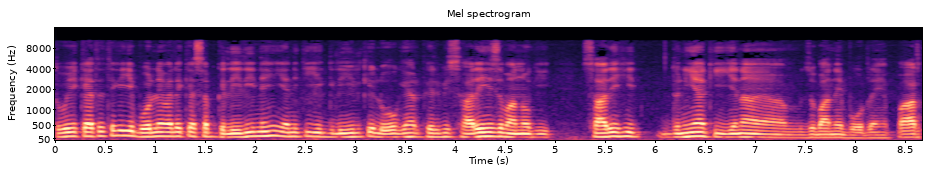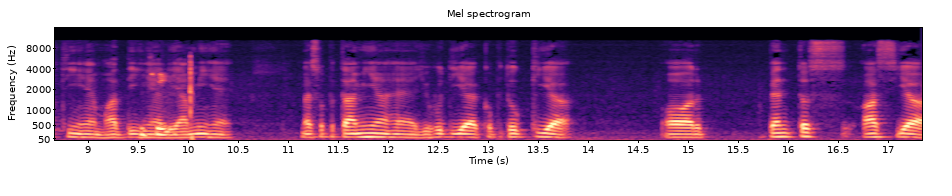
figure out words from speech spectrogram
तो वो ये कहते थे कि ये बोलने वाले क्या सब गलीली नहीं यानी कि ये गलील के लोग हैं और फिर भी सारी ही ज़बानों की सारी ही दुनिया की ये ना ज़ुबानें बोल रहे हैं। पारथी हैं मादी हैं लियामी हैं मेसोपोटामिया हैं यहूदिया कपतुकिया और पेंतस आसिया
